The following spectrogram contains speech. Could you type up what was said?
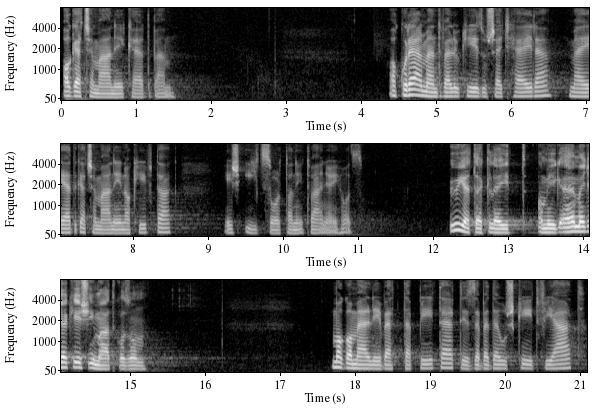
A Gecsemáné kertben. Akkor elment velük Jézus egy helyre, melyet Gecsemánénak hívták, és így szólt tanítványaihoz. Üljetek le itt, amíg elmegyek és imádkozom. Maga mellé vette Pétert és Zebedeus két fiát,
